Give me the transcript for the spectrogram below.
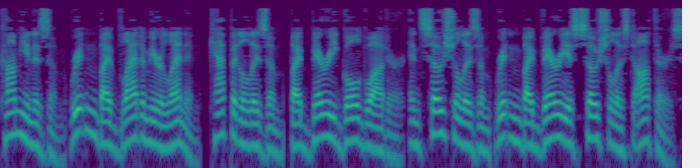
Communism written by Vladimir Lenin, Capitalism by Barry Goldwater and Socialism written by various socialist authors.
